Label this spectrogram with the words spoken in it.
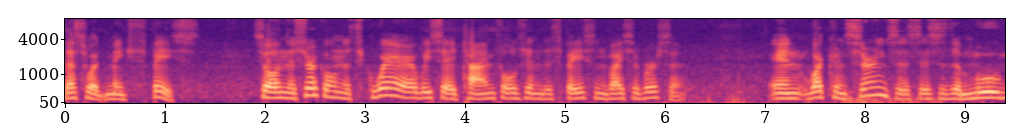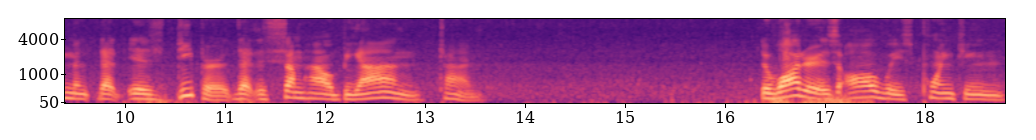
That's what makes space. So in the circle and the square, we say time folds into space and vice versa. And what concerns us is the movement that is deeper, that is somehow beyond time. The water is always pointing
